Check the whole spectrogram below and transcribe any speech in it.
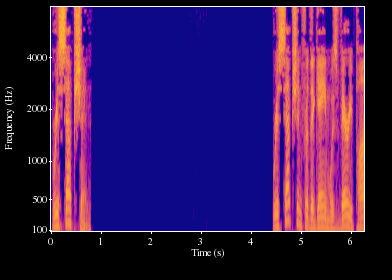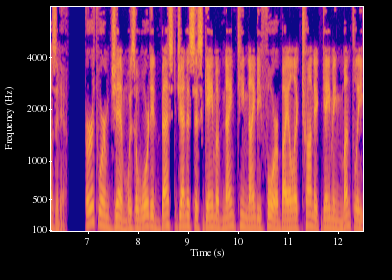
Reception Reception for the game was very positive. Earthworm Jim was awarded Best Genesis Game of 1994 by Electronic Gaming Monthly.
